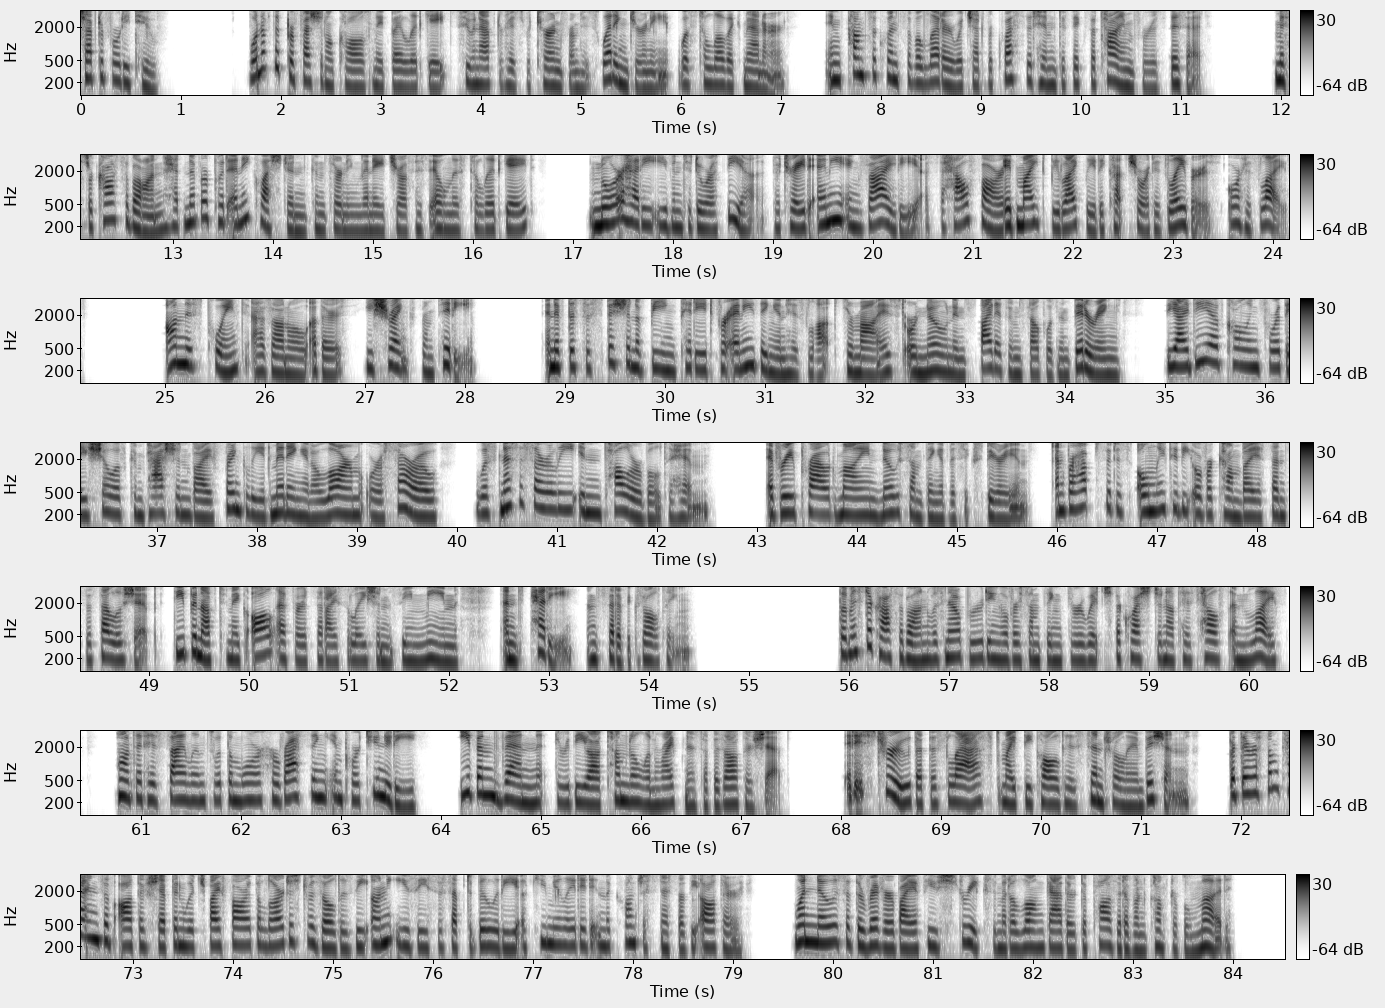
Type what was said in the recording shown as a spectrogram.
Chapter 42 One of the professional calls made by Lydgate soon after his return from his wedding journey was to Lowick Manor, in consequence of a letter which had requested him to fix a time for his visit. Mr. Casaubon had never put any question concerning the nature of his illness to Lydgate, nor had he even to Dorothea betrayed any anxiety as to how far it might be likely to cut short his labors or his life. On this point, as on all others, he shrank from pity. And if the suspicion of being pitied for anything in his lot surmised or known in spite of himself was embittering, the idea of calling forth a show of compassion by frankly admitting an alarm or a sorrow was necessarily intolerable to him. Every proud mind knows something of this experience, and perhaps it is only to be overcome by a sense of fellowship deep enough to make all efforts at isolation seem mean and petty instead of exalting. But Mr. Casaubon was now brooding over something through which the question of his health and life haunted his silence with a more harassing importunity, even then through the autumnal unripeness of his authorship. It is true that this last might be called his central ambition, but there are some kinds of authorship in which by far the largest result is the uneasy susceptibility accumulated in the consciousness of the author. One knows of the river by a few streaks amid a long gathered deposit of uncomfortable mud.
